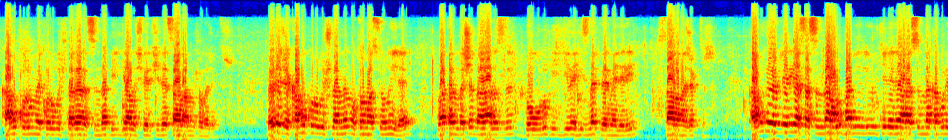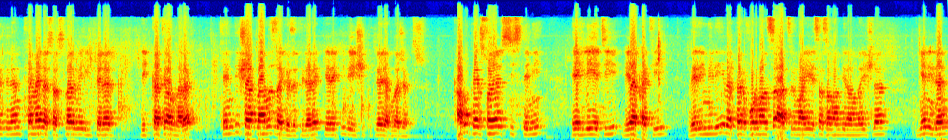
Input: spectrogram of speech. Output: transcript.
kamu kurum ve kuruluşları arasında bilgi alışverişi de sağlanmış olacaktır. Böylece kamu kuruluşlarının otomasyonu ile vatandaşa daha hızlı doğru bilgi ve hizmet vermeleri sağlanacaktır. Kamu görevlileri yasasında Avrupa Birliği ülkeleri arasında kabul edilen temel esaslar ve ilkeler dikkate alınarak kendi şartlarımızla gözetilerek gerekli değişiklikler yapılacaktır. Kamu personel sistemi, ehliyeti, liyakati, verimliliği ve performansı artırmayı esas alan bir anlayışla yeniden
